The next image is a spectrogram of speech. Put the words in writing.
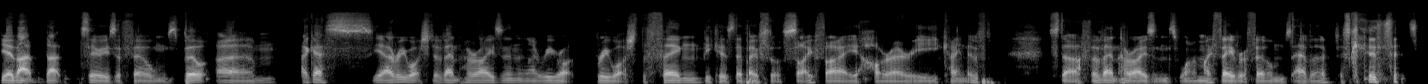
yeah, that that series of films. But um, I guess yeah, I rewatched Event Horizon and I re rewatched The Thing because they're both sort of sci-fi horror-y kind of stuff. Event Horizon's one of my favorite films ever, just because it's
